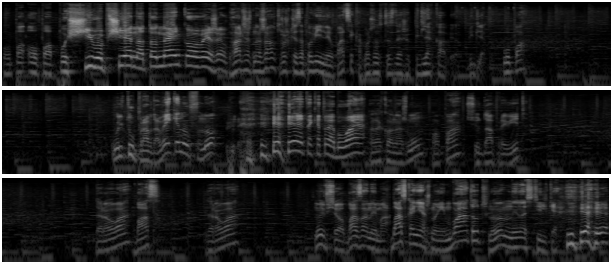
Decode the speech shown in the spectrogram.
Опа, опа, пощі вообще на тоненько вижив. Гаджет нажав, трошки заповільнив пацика. Можна сказати, що підлякав його. Підлякав. Опа. Ульту, правда, викинув, ну. Таке твоє буває. Отако нажму. Опа. Сюди, привіт. Здорово. Бас. Здорово. Ну і все, база нема. Баз, звісно, імба тут, ну не настільки.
